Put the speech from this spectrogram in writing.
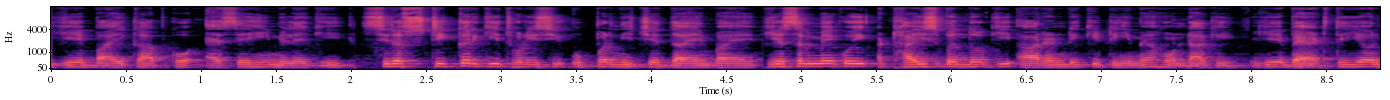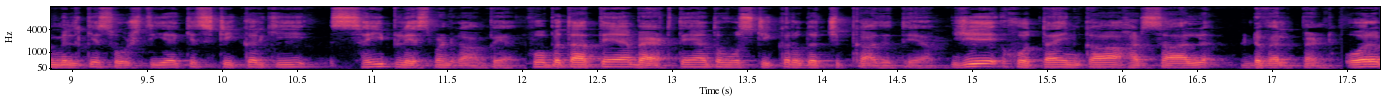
ये बाइक आपको ऐसे ही मिलेगी, सिर्फ़ स्टिकर की थोड़ी सी ऊपर नीचे दाएँ बाएँ। ये असल में कोई 28 बंदों की आरएनडी की टीम है होंडा की। ये बैठती है और मिलके सोचती है कि स्टिकर की सही प्लेसमेंट कहाँ पे है। वो बताते हैं, बैठते हैं तो वो स्टिकर उधर चिपका देते हैं। ये होता है इनका हर साल डेवलपमेंट और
